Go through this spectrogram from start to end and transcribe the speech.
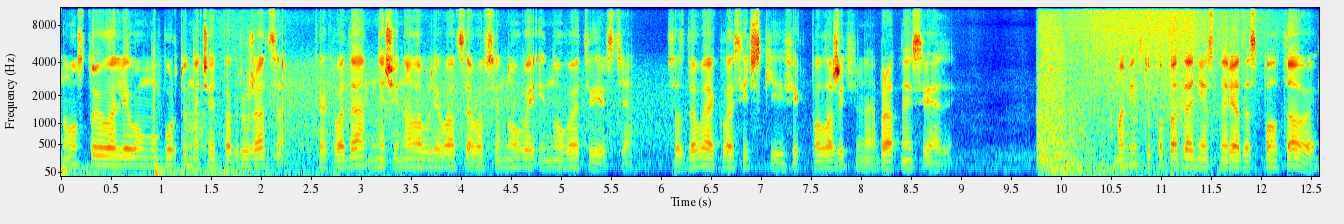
но стоило левому борту начать погружаться, как вода начинала вливаться во все новые и новые отверстия, создавая классический эффект положительной обратной связи. К моменту попадания снаряда с Полтавы,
